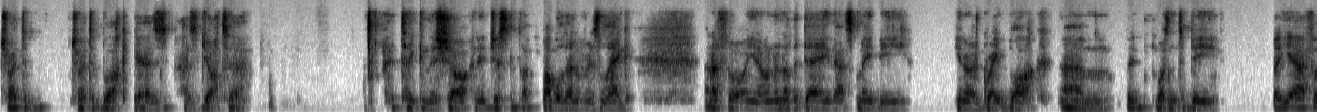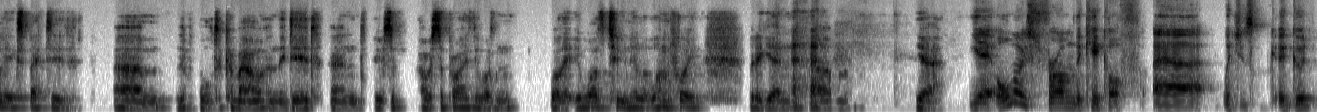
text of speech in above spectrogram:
tried to tried to block it as as Jota had taken the shot, and it just like, bubbled over his leg. And I thought, you know, on another day, that's maybe you know a great block. Um, it wasn't to be, but yeah, I fully expected um, Liverpool to come out, and they did. And it was I was surprised it wasn't. Well, it, it was two 0 at one point, but again, um, yeah, yeah, almost from the kickoff, uh, which is a good,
